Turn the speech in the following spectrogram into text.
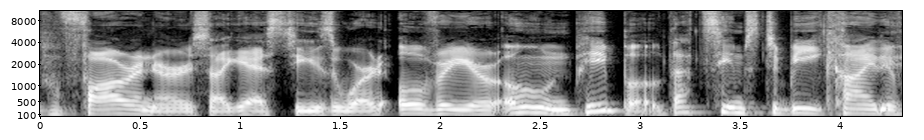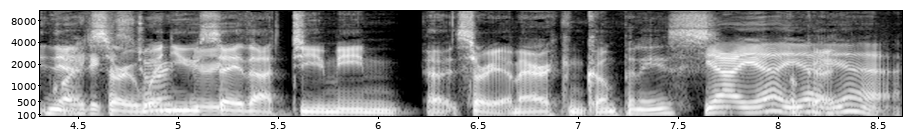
foreigners, I guess, to use the word, over your own people. That seems to be kind of Yeah, quite sorry, when you say that, do you mean, uh, sorry, American companies? Yeah, yeah, yeah, Okay. yeah.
